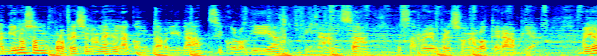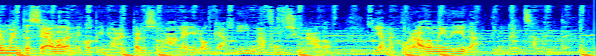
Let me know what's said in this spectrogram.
Aquí no somos profesionales en la contabilidad, psicología, finanzas, desarrollo personal o terapia. Mayormente se habla de mis opiniones personales y lo que a mí me ha funcionado y ha mejorado mi vida inmensamente.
